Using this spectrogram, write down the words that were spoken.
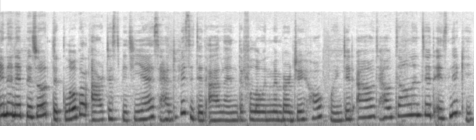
In an episode, the global artist BTS had visited I-LAND. The following member J-Hope pointed out how talented is Niki.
